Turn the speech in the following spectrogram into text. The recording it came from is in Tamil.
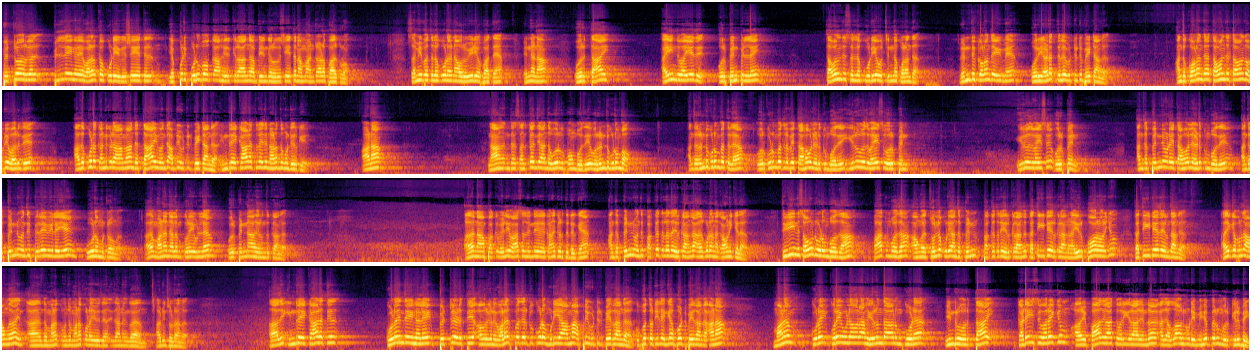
பெற்றோர்கள் பிள்ளைகளை வளர்க்கக்கூடிய விஷயத்தில் எப்படி பொடுபோக்காக இருக்கிறாங்க அப்படிங்கிற ஒரு விஷயத்தை நம்ம அன்றாட பார்க்குறோம். சமீபத்தில் கூட நான் ஒரு வீடியோ பார்த்தேன். என்னென்னா ஒரு தாய் ஐந்து வயது ஒரு பெண் பிள்ளை தவழ்ந்து செல்லக்கூடிய ஒரு சின்ன குழந்த. ரெண்டு குழந்தையுமே ஒரு இடத்துல விட்டுட்டு போயிட்டாங்க. அந்த குழந்த தவழ்ந்து தவழ்ந்து அப்படியே வருது. அதை கூட கண்டுக்கிடாமல் அந்த தாய் வந்து அப்படியே விட்டுட்டு போயிட்டாங்க. இன்றைய காலத்தில் இது நடந்து கொண்டு இருக்கு ஆனால் நான் இந்த சங்கந்தி அந்த ஊருக்கு போகும்போது ஒரு ரெண்டு குடும்பம். அந்த ரெண்டு குடும்பத்தில் ஒரு குடும்பத்தில் போய் தகவல் எடுக்கும்போது இருபது வயசு ஒரு பெண். இருபது வயசு ஒரு பெண். அந்த பெண்ணுடைய தகவலை எடுக்கும்போது அந்த பெண் வந்து பிறவிலேயே ஊனமுற்றவங்க. அதாவது மனநலம் குறைவுள்ள ஒரு பெண்ணாக இருந்திருக்காங்க. அதான் நான் பக்க வெளியே வாசல் நின்று கணக்கு எடுத்துகிட்டு இருக்கேன். அந்த பெண் வந்து பக்கத்தில் தான் இருக்காங்க. அதை கூட நான் கவனிக்கலை. திடீர்னு சவுண்டு விடும்போது தான் பார்க்கும்போது தான் அவங்க சொல்லக்கூடிய அந்த பெண் பக்கத்தில் இருக்கிறாங்க. கத்திக்கிட்டே இருக்கிறாங்க. நான் இரு போகிற வரைக்கும் கத்திக்கிட்டே தான் இருந்தாங்க. அதுக்கப்புறம் தான் அவங்க தான் இந்த- மன கொஞ்சம் மனக்கொலை இது இதானுங்க அப்படின்னு சொல்கிறாங்க அதாவது இன்றைய காலத்தில் குழந்தைகளை பெற்றெடுத்து அவர்களை வளர்ப்பதற்கு கூட முடியாமல் அப்படி விட்டுட்டு போயிடுறாங்க. குப்பை தொட்டியில் எங்கேயா போட்டு போயிடுறாங்க. ஆனால் மனம் குறை குறை உள்ளவராக இருந்தாலும் கூட இன்று ஒரு தாய் கடைசி வரைக்கும் அவரை பாதுகாத்து வருகிறார் என்றால் அது அல்லாஹினுடைய மிக பெரும் ஒரு கிருபை.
